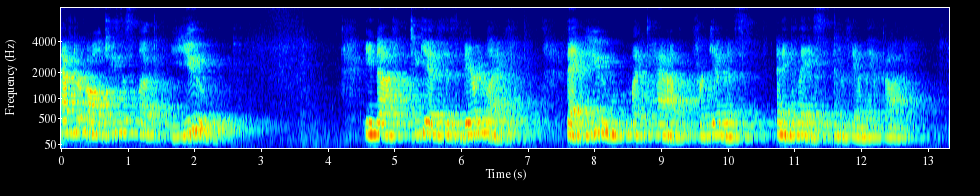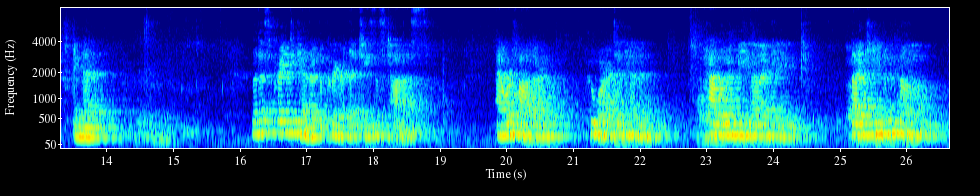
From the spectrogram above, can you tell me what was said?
After all, Jesus loved you enough to give his very life that you might have forgiveness and a place in the family of God. Amen. Let us pray together the prayer that Jesus taught us. Our Father, who art in heaven, hallowed be thy name. Thy kingdom come,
